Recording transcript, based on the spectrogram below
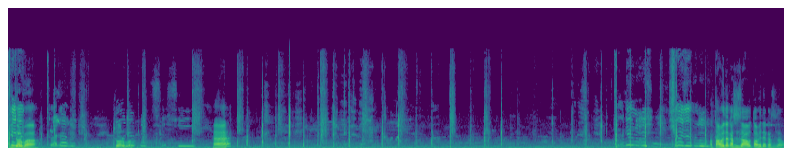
কি ধরবা। চড়বা। হ্যাঁ? তাহিদের কাছে যাও তাহিদের কাছে যাও।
